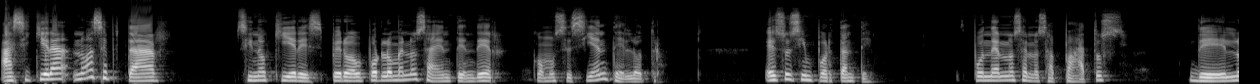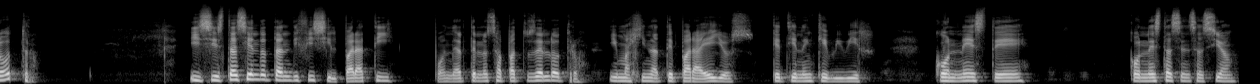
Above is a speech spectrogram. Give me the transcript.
a siquiera no aceptar si no quieres, pero por lo menos a entender cómo se siente el otro. Eso es importante, ponernos en los zapatos del otro. Y si está siendo tan difícil para ti ponerte en los zapatos del otro, imagínate para ellos que tienen que vivir con este con esta sensación,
